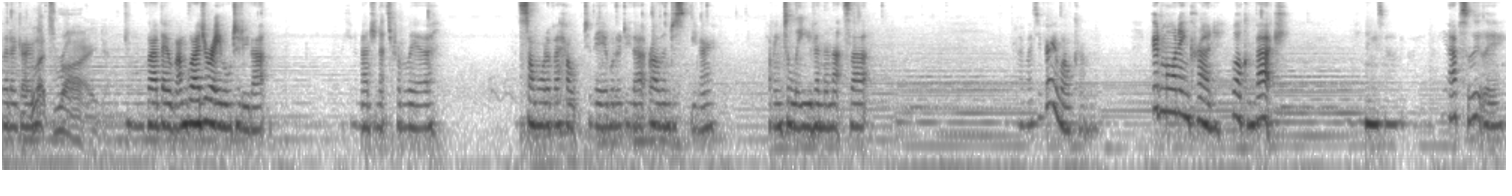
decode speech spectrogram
Let her go. Let's ride. I'm glad they. I'm glad you were able to do that. I can imagine it's probably a somewhat of a help to be able to do that rather than just you know having to leave and then that's that. Otherwise, you're very welcome. Good morning, Crud. Welcome back. Yeah, absolutely.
